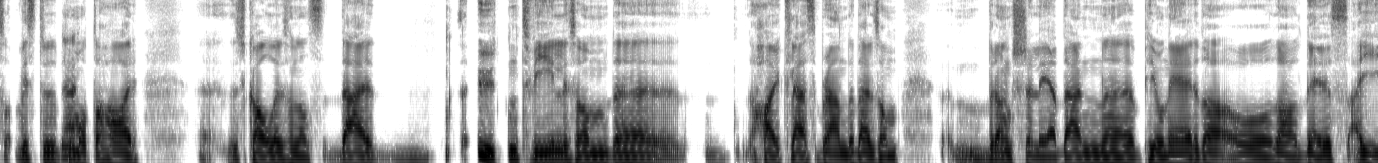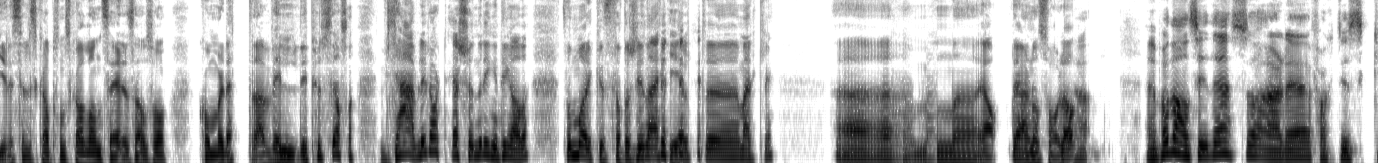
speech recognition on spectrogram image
så, hvis du på en måte har Du skal liksom. Det er uten tvil liksom det high class-brandet. Det er liksom bransjelederen, eh, pioner, da, og da deres eierselskap som skal lansere seg, og så kommer dette. Det er veldig pussig, altså. Jævlig rart! Jeg skjønner ingenting av det. Så markedsstrategien er helt uh, merkelig. Uh, men uh, ja, det er nå så. La, Ja. På den annen side så er det faktisk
